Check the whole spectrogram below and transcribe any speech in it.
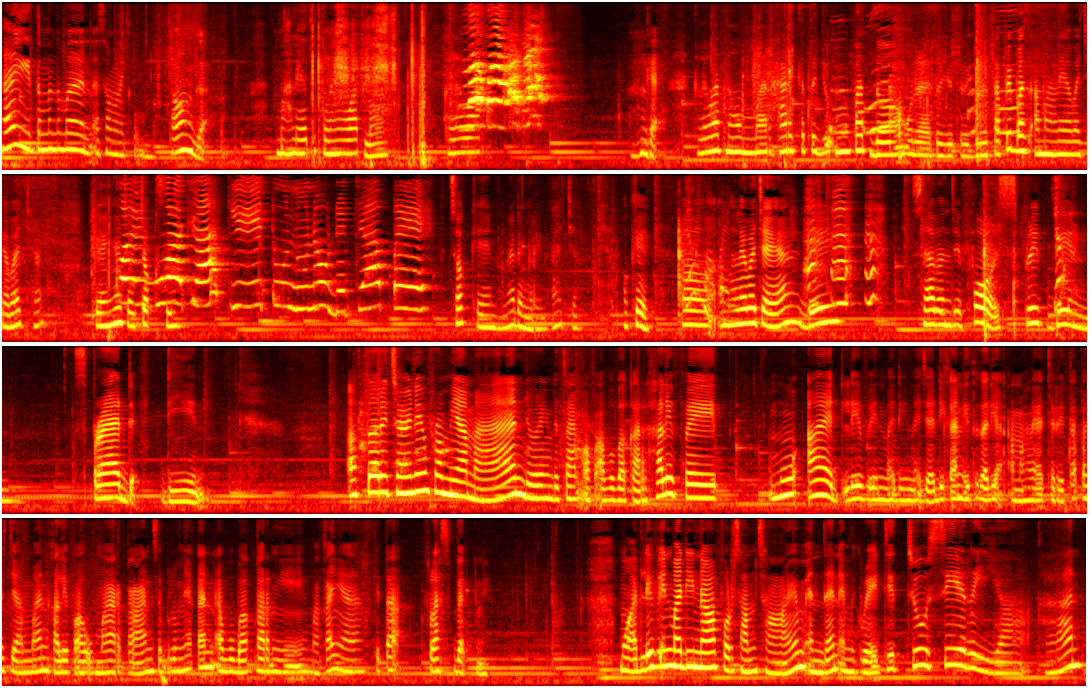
Hai teman-teman, assalamualaikum. Tahu nggak? Mahalia tuh kelewat loh, kelewat. Enggak, kelewat nomor hari ke 74 dong, udah 77. Tapi pas Amalia baca-baca, kayaknya cocok sih. Tuh Nuna udah capek. It's okay, Nuna dengerin aja. Oke, eh, Amalia baca ya. Day 74, spread din. Spread din. After returning from Yaman during the time of Abu Bakar Caliphate, Mu'ad live in Madinah. Jadi kan itu tadi Amalia cerita pas zaman Khalifah Umar kan. Sebelumnya kan Abu Bakar nih. Makanya kita flashback nih. Mu'ad live in Madinah for some time and then emigrated to Syria kan.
